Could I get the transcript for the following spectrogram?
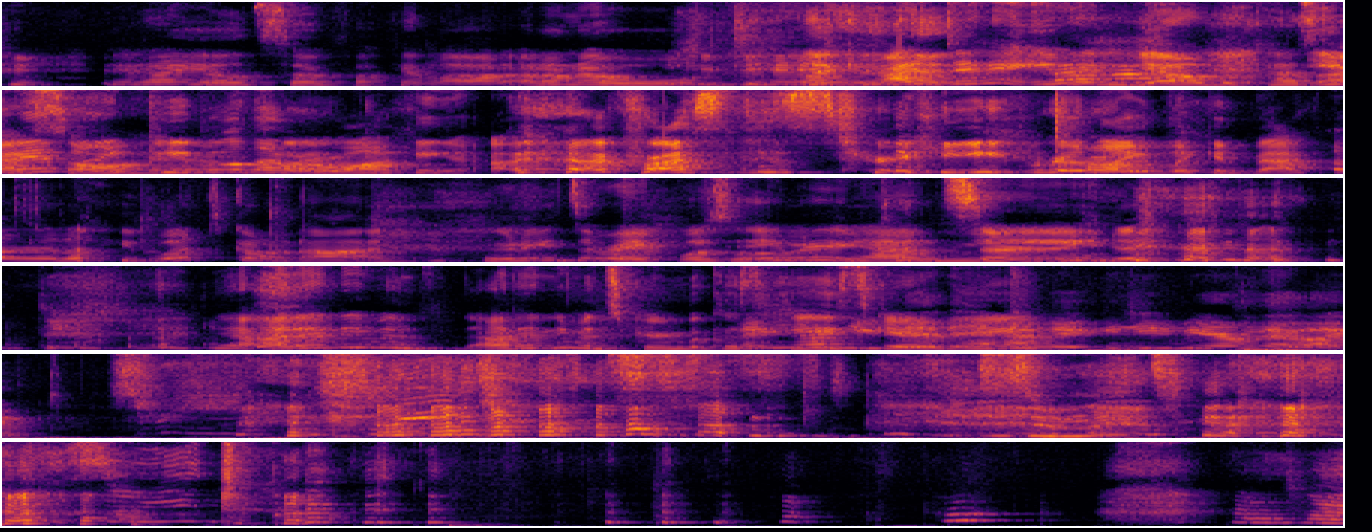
Dude, I yelled so fucking loud. I don't know. You did. Like, I didn't even yell because I saw like people him, that were walking across the street were like looking back. They were like, "What's going on?" Who needs a rape whistle They when were you have concerned. me? yeah, I didn't even. I didn't even scream because I he know you scared didn't me. have it you'd be over there like, Sweet. Sweet. that's my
